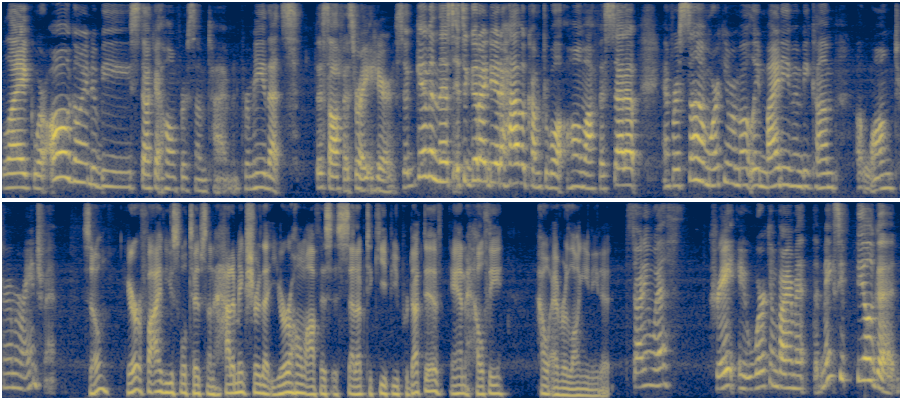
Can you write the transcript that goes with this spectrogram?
like we're all going to be stuck at home for some time. And for me, that's this office right here. So given this, it's a good idea to have a comfortable home office setup. And for some, working remotely might even become a long-term arrangement. So here are five useful tips on how to make sure that your home office is set up to keep you productive and healthy however long you need it. Starting with create a work environment that makes you feel good.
